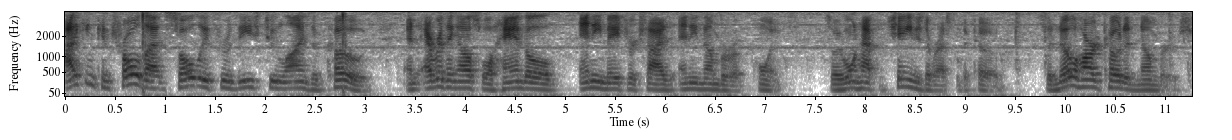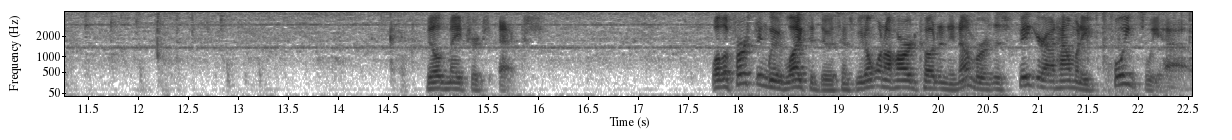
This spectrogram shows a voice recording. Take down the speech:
I can control that solely through these two lines of code, and everything else will handle any matrix size, any number of points. So we won't have to change the rest of the code. So no hard-coded numbers. Build matrix X. Well, the first thing we would like to do, since we don't want to hard code any numbers, is figure out how many points we have.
